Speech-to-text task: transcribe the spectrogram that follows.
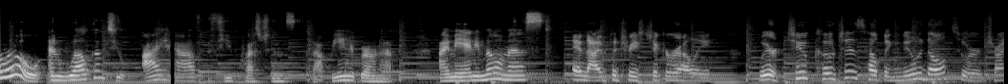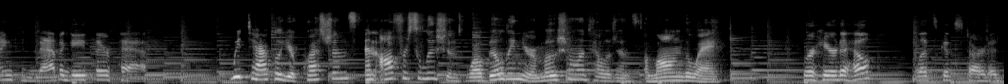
Hello, and welcome to I Have a Few Questions About Being a Grown Up. I'm Annie Middlemist. And I'm Patrice Ciccarelli. We're two coaches helping new adults who are trying to navigate their path. We tackle your questions and offer solutions while building your emotional intelligence along the way. We're here to help. Let's get started.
